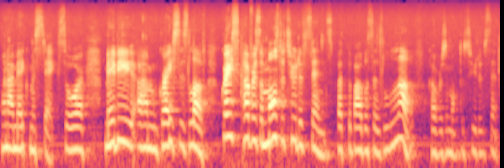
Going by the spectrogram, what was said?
when I make mistakes. Or maybe um, grace is love. Grace covers a multitude of sins, but the Bible says love covers a multitude of sins.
